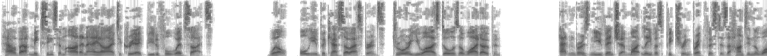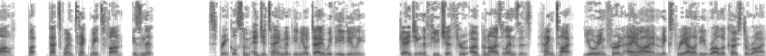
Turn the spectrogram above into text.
How about mixing some art and AI to create beautiful websites? Well, all you Picasso aspirants, Draw a UI's doors are wide open. Attenborough's new venture might leave us picturing breakfast as a hunt in the wild, but that's when tech meets fun, isn't it? Sprinkle some edutainment in your day with Edeally, Gauging the future through OpenAI's lenses, hang tight, you're in for an AI and mixed reality rollercoaster ride.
